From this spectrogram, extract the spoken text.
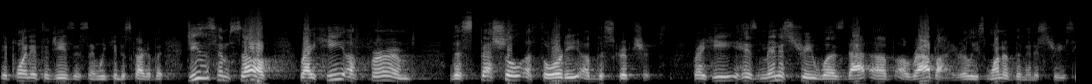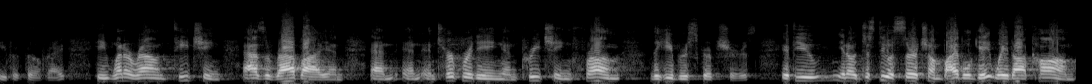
It pointed to Jesus, and we can discard it. But Jesus himself, right? He affirmed the special authority of the scriptures. Right? He, his ministry was that of a rabbi, or at least one of the ministries he fulfilled, right? He went around teaching as a rabbi and, and, and interpreting and preaching from the Hebrew scriptures. If you, you know, just do a search on BibleGateway.com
